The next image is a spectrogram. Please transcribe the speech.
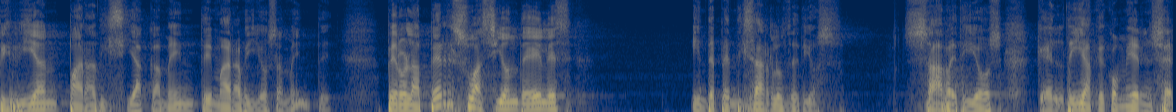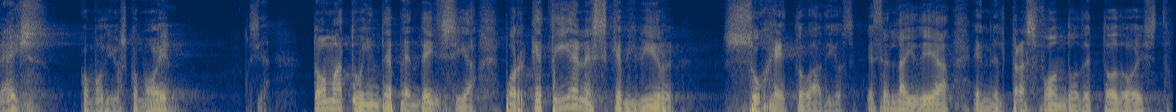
Vivían paradisiacamente, maravillosamente. Pero la persuasión de Él es independizarlos de Dios. Sabe Dios que el día que comieren seréis como Dios, como Él. toma tu independencia. ¿Por qué tienes que vivir sujeto a Dios? Esa es la idea en el trasfondo de todo esto.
